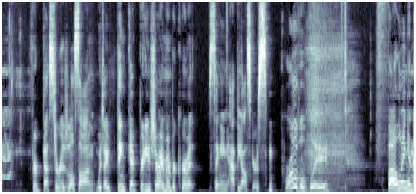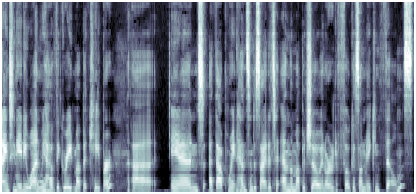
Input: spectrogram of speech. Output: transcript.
for Best Original Song, which I think I'm pretty sure I remember Kermit singing at the Oscars. Probably. Following in 1981, we have The Great Muppet Caper. Uh, and at that point, Henson decided to end the Muppet Show in order to focus on making films.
